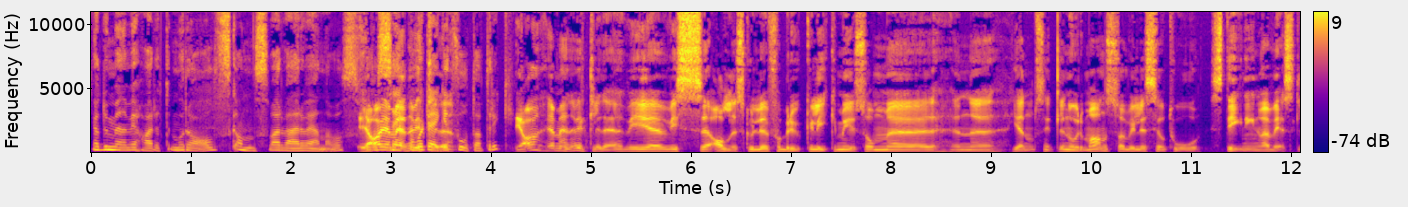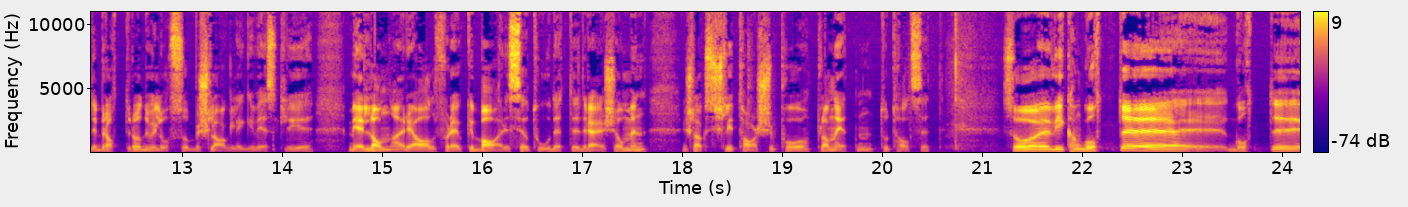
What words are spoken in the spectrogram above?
Ja, Du mener vi har et moralsk ansvar hver og en av oss for ja, å se på vårt eget det. fotavtrykk? Ja, jeg mener virkelig det. Vi, hvis alle skulle forbruke like mye som eh, en eh, gjennomsnittlig nordmann, så ville CO2-stigningen være vesentlig brattere, og det ville også beslaglegge vesentlig mer landareal. For det er jo ikke bare CO2 dette dreier seg om, en slags slitasje på planeten totalt sett. Så vi kan godt, uh, uh,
